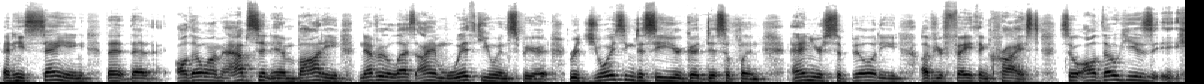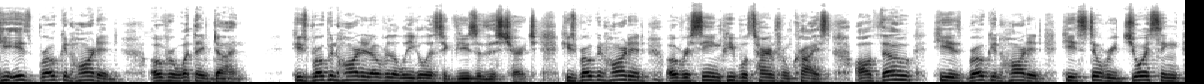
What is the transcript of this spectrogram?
and he's saying that that although I'm absent in body, nevertheless I am with you in spirit, rejoicing to see your good discipline and your stability of your faith in Christ. So although he is he is brokenhearted over what they've done, He's brokenhearted over the legalistic views of this church. He's brokenhearted over seeing people turn from Christ. Although he is brokenhearted, he is still rejoicing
